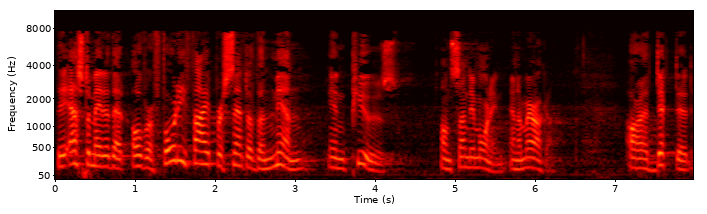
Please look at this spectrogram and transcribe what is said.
they estimated that over 45% of the men in pews on Sunday morning in America are addicted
